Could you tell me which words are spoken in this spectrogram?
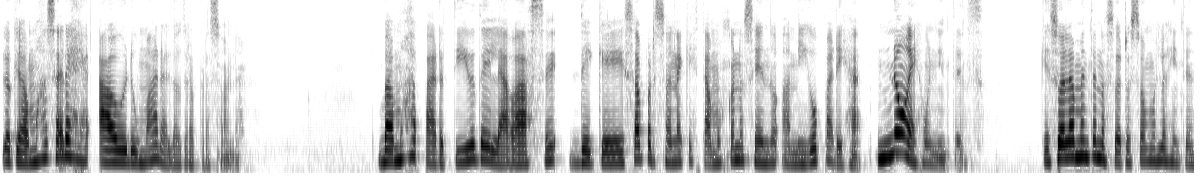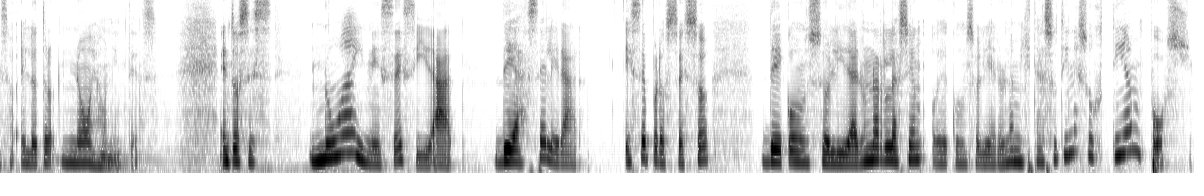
lo que vamos a hacer es abrumar a la otra persona. Vamos a partir de la base de que esa persona que estamos conociendo, amigo pareja, no es un intenso que solamente nosotros somos los intensos, el otro no es un intenso. Entonces, no hay necesidad de acelerar ese proceso de consolidar una relación o de consolidar una amistad. Eso tiene sus tiempos.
